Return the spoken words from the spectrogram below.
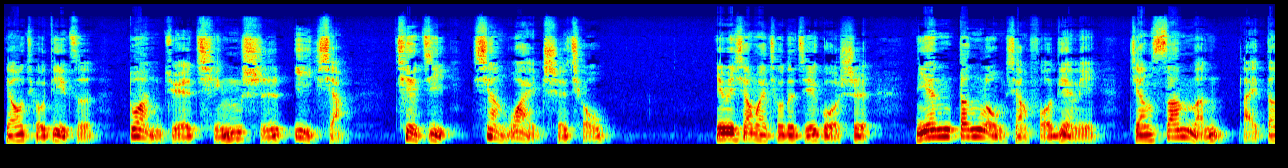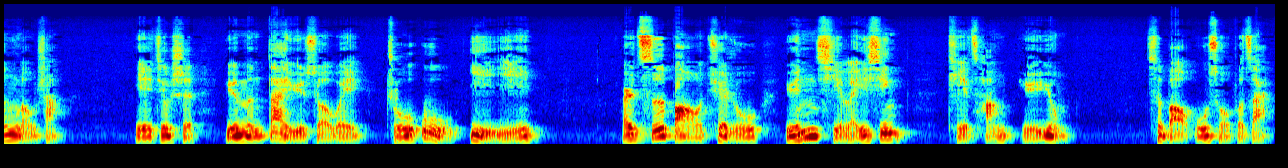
要求弟子断绝情识意象。切忌向外持求，因为向外求的结果是拈灯笼向佛殿里，将三门来灯笼上，也就是云门黛玉所谓逐物一移，而此宝却如云起雷星，体藏于用。此宝无所不在，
